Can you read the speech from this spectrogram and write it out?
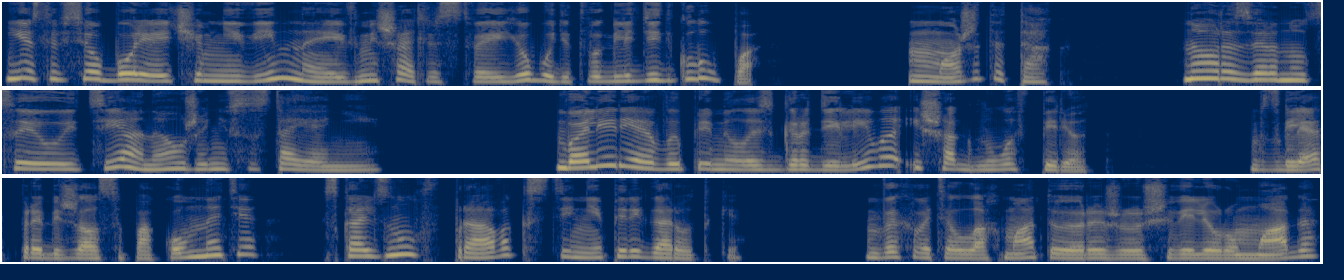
Если все более чем невинное, и вмешательство ее будет выглядеть глупо? Может и так. Но развернуться и уйти она уже не в состоянии. Валерия выпрямилась горделиво и шагнула вперед. Взгляд пробежался по комнате, скользнул вправо к стене перегородки. Выхватил лохматую рыжую шевелюру мага,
